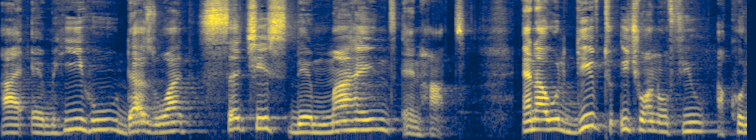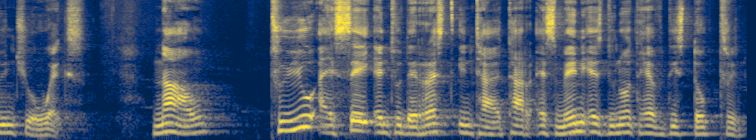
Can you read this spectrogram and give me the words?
I am he who does what? Searches the minds and hearts. And I will give to each one of you according to your works. Now, to you I say, and to the rest in Thyatira, as many as do not have this doctrine,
